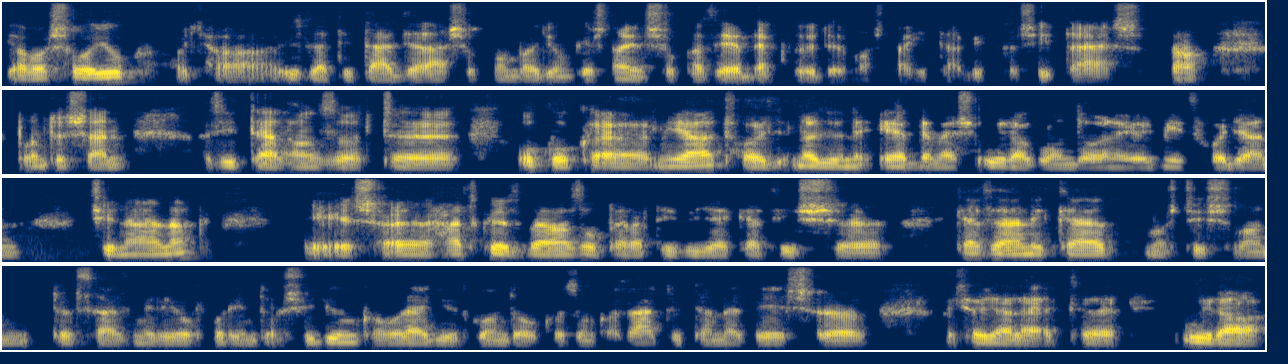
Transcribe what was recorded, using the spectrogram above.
javasoljuk, hogyha üzleti tárgyalásokon vagyunk, és nagyon sok az érdeklődő most a hitelbiztosításra, pontosan az itt elhangzott okok miatt, hogy nagyon érdemes újra gondolni, hogy mit, hogyan csinálnak, és hát közben az operatív ügyeket is kezelni kell. Most is van több száz millió forintos ügyünk, ahol együtt gondolkozunk az átütemezésről, hogy hogyan lehet újra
